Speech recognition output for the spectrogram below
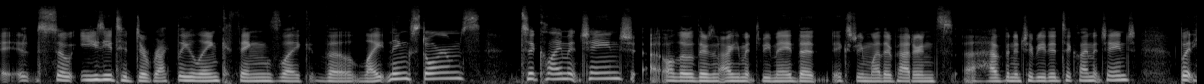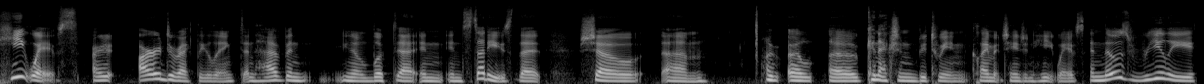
uh, so easy to directly link things like the lightning storms to climate change, uh, although there's an argument to be made that extreme weather patterns uh, have been attributed to climate change. But heat waves are are directly linked and have been, you know, looked at in, in studies that show um, a, a, a connection between climate change and heat waves. And those really,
